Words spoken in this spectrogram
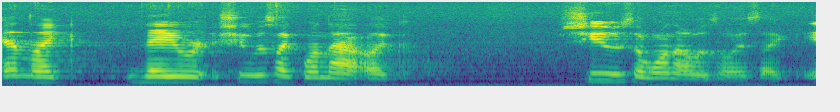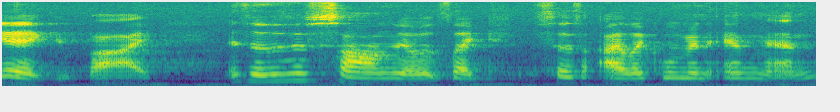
and like they were, she was like one that like, she was the one that was always like, yeah, goodbye. And so there's this song that was like says I like women and men,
